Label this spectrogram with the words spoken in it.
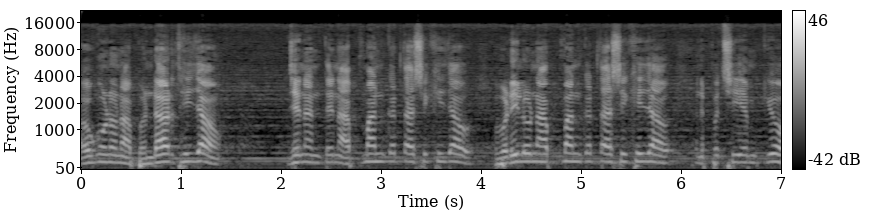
અવગુણોના ભંડાર થઈ જાઓ, જેના તેના અપમાન કરતા શીખી જાઓ, વડીલોના અપમાન કરતા શીખી જાઓ, અને પછી એમ કહો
